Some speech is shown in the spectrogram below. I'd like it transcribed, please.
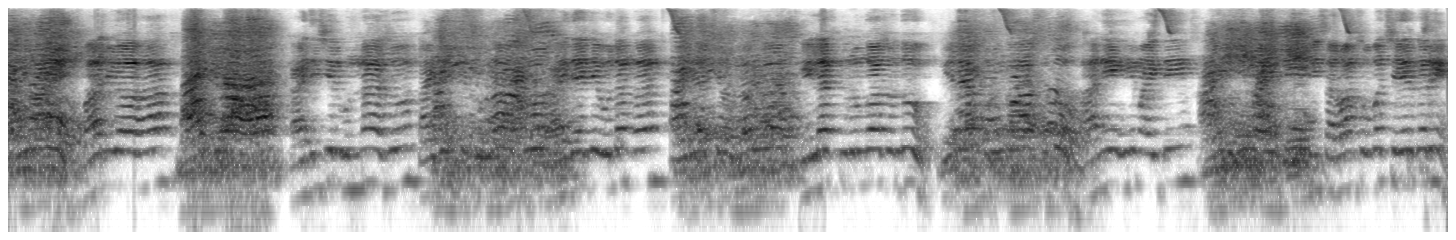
जाणीव आहे बालविवाह हा बालविवाह कायदेशीर गुन्हा कायद्याचे उल्लंघन कायद्याचे उल्लंघन केल्यास तुरुंगवास होतो. गेल्या कुटुंबास होतो. आणि ही माहिती आणि ही माहिती मी सर्वांसोबत शेअर करीन.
